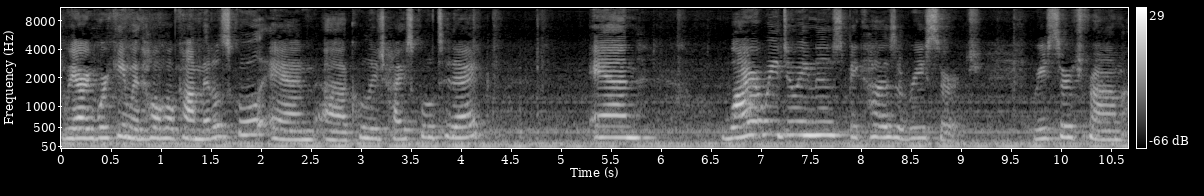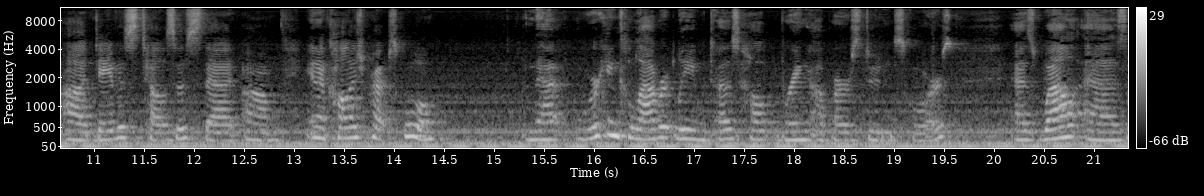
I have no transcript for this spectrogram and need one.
We are working with Hohokam Middle School and uh, Coolidge High School today. And why are we doing this? Because of research. Research from uh, Davis tells us that um, in a college prep school, that working collaboratively does help bring up our student scores, as well as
